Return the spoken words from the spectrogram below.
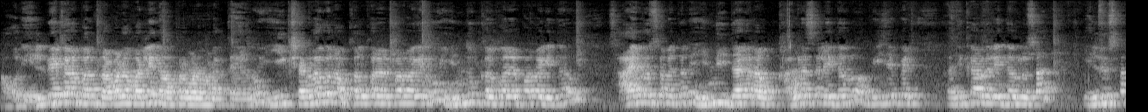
ಅವ್ರು ಎಲ್ಲಿ ಬೇಕಾದ್ರೂ ಬಂದು ಪ್ರಮಾಣ ಮಾಡಲಿ, ನಾವು ಪ್ರಮಾಣ ಮಾಡ್ತಾ ಇರೋದು. ಈ ಕ್ಷಣದಾಗೂ ನಾವು ಕಲ್ಪನೆ ಪರವಾಗಿದ್ದವು ಹಿಂದೂ ಕಲ್ಪನೆ ಪರವಾಗಿದ್ದವು ಸಾಹೇಬರು ಸಮೇತ ಹಿಂದೆ ಇದ್ದಾಗ ನಾವು ಕಾಂಗ್ರೆಸ್ ಅಲ್ಲಿ ಇದ್ದವರು ಬಿಜೆಪಿ ಅಧಿಕಾರದಲ್ಲಿ ಇದ್ದಾಗಲೂ ಸಹ ಎಲ್ಲೂ ಸಹ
